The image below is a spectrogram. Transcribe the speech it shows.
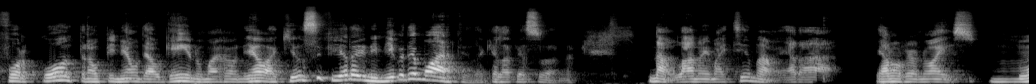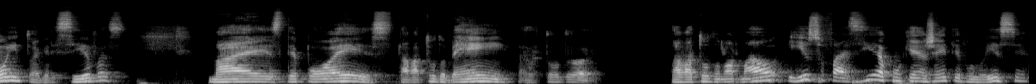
for contra a opinião de alguém numa reunião aqui, você vira inimigo de morte daquela pessoa. Né? Não, lá no MIT não. Era, eram reuniões muito agressivas, mas depois estava tudo bem, estava tudo, tava tudo normal, e isso fazia com que a gente evoluísse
